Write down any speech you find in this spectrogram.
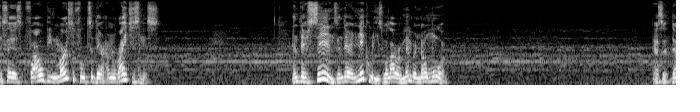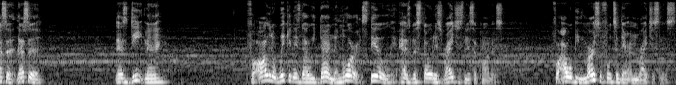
It says, For I will be merciful to their unrighteousness. And their sins and their iniquities will I remember no more. That's a that's a that's a that's deep, man. For all of the wickedness that we done, the Lord still has bestowed his righteousness upon us for I will be merciful to their unrighteousness.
